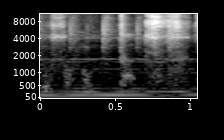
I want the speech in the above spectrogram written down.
多少能打几次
